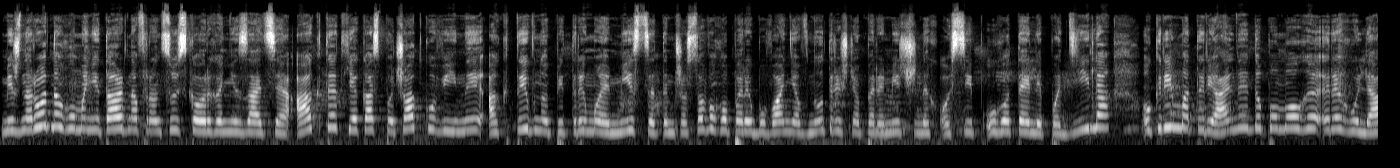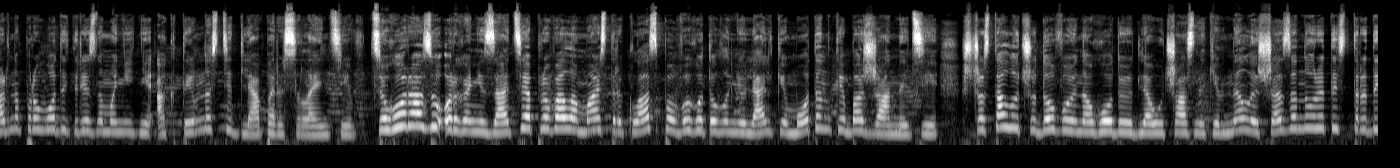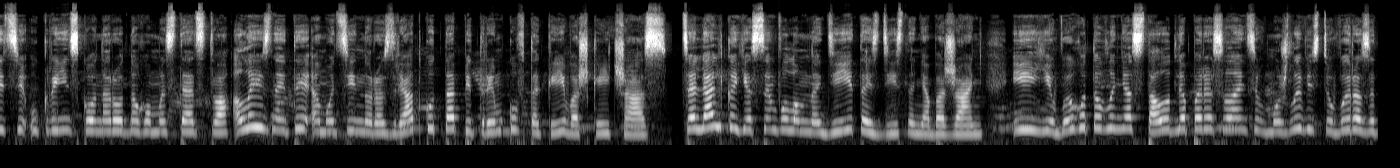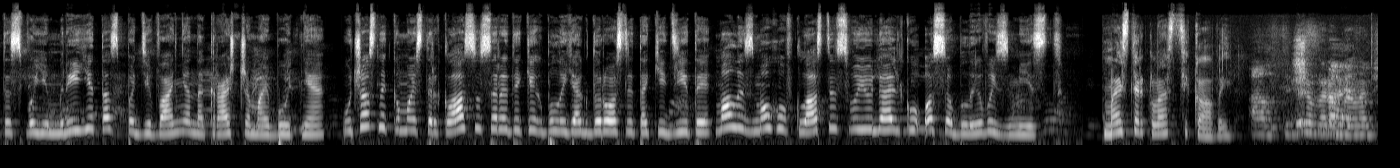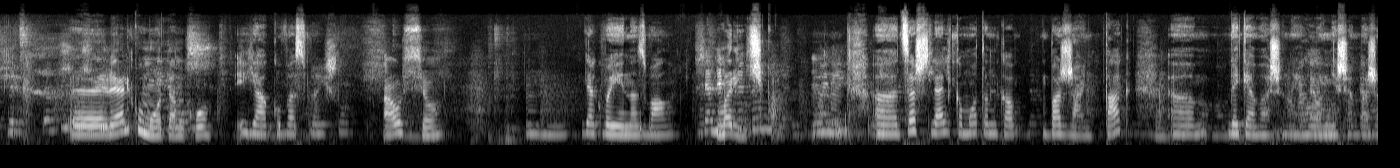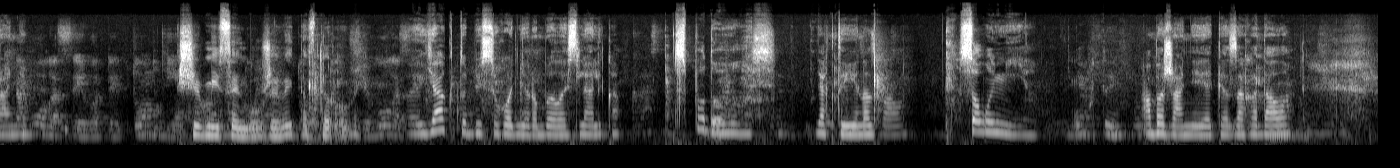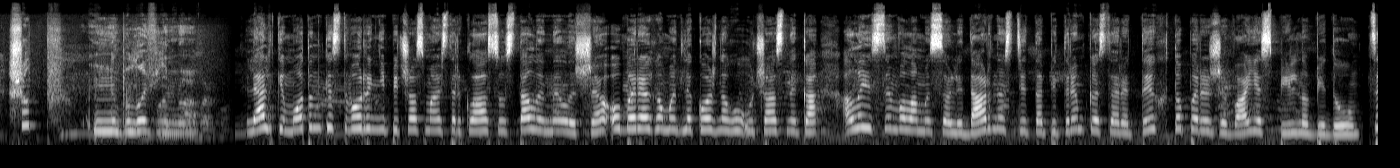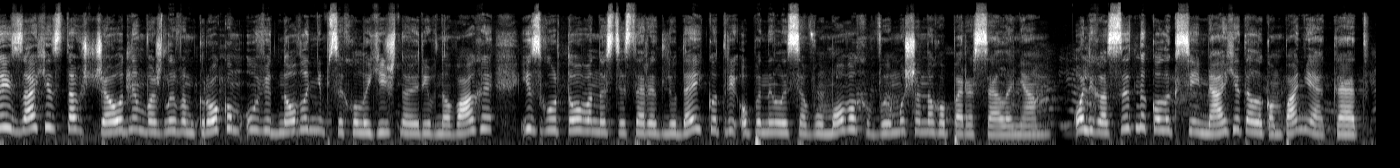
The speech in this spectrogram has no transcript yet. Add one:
Міжнародна гуманітарна французька організація АКТЕТ, яка з початку війни активно підтримує місце тимчасового перебування внутрішньо переміщених осіб у готелі Поділля, окрім матеріальної допомоги, регулярно проводить різноманітні активності для переселенців. Цього разу організація провела майстер-клас по виготовленню ляльки-мотанки бажанниці, що стало чудовою нагодою для учасників не лише зануритись в традиції українського народного мистецтва, але й знайти емоційну розрядку та підтримку в такий важкий час. Ця лялька є символом надії та здійснення бажань, і її виготовлення стало для переселенців можливістю виразити свої мрії та сподівання на краще майбутнє. Учасники майстер-класу, серед яких були як дорослі, так і діти, мали змогу вкласти в свою ляльку особливий зміст. Майстер-клас цікавий. Що ви робили? Е, Ляльку-мотанку. І як у вас вийшло? А ось все. Як ви її назвали? Марічка. Е, Це ж лялька-мотанка бажань, так? Е, Яке ваше найголовніше бажання? Щоб мій син був живий та здоровий. Е, Як тобі сьогодні робилась лялька? Сподобалось. Як ти її назвала? Соломія. Ух ти. А бажання яке загадала? Не було війни. Ляльки-мотанки, створені під час майстер-класу, стали не лише оберегами для кожного учасника, але й символами солідарності та підтримки серед тих, хто переживає спільну біду. Цей захід став ще одним важливим кроком у відновленні психологічної рівноваги і згуртованості серед людей, котрі опинилися в умовах вимушеного переселення. Ольга Ситник, Олексій Мягі, телекомпанія КЕТ.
